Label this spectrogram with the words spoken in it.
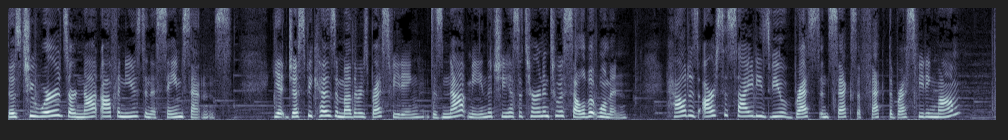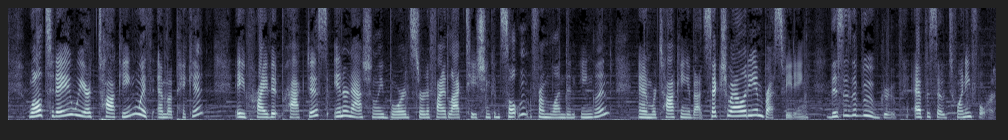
Those two words are not often used in the same sentence. Yet, just because a mother is breastfeeding does not mean that she has to turn into a celibate woman. How does our society's view of breast and sex affect the breastfeeding mom? Well, today we are talking with Emma Pickett, a private practice, internationally board certified lactation consultant from London, England, and we're talking about sexuality and breastfeeding. This is the Boob Group, episode 24.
